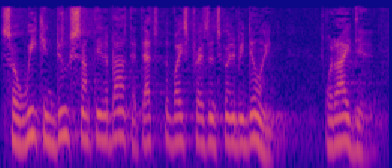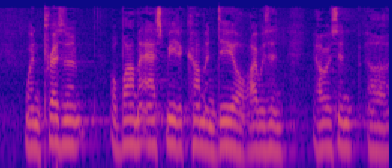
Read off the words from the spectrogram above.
So we can do something about that. That's what the vice president's going to be doing. What I did. when President Obama asked me to come and deal. I was in, I was in uh,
